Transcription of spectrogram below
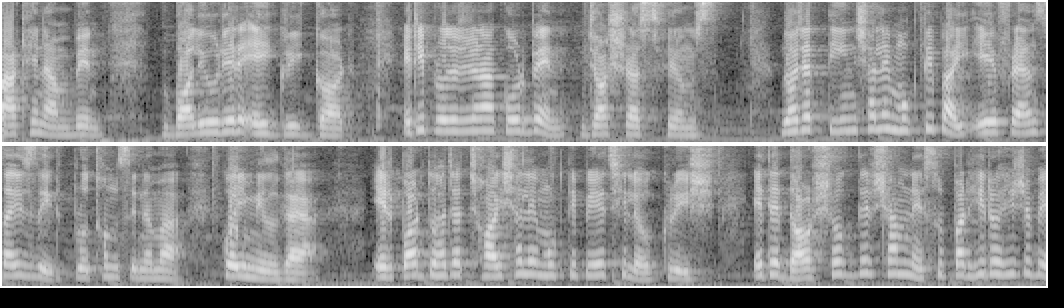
মাঠে নামবেন। বলিউডের এই গ্রিক গড। এটি প্রযোজনা করবেন যশরাজ ফিল্মস। দু হাজার তিন সালে মুক্তি পায় এ ফ্র্যাঞ্চাইজির প্রথম সিনেমা কই মিল গায়া। এরপর দু হাজার ছয় সালে মুক্তি পেয়েছিল ক্রিশ। এতে দর্শকদের সামনে সুপারহিরো হিসেবে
